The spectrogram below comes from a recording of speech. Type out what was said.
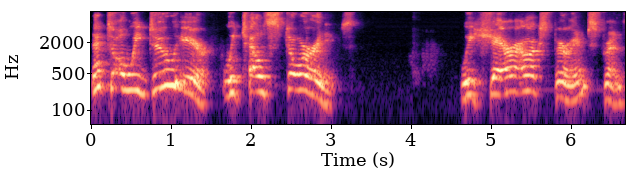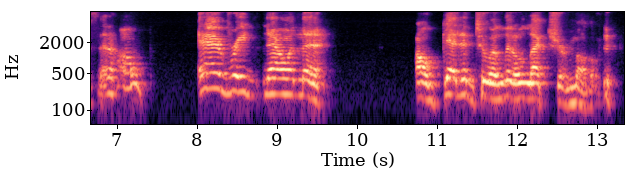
That's all we do here. We tell stories. We share our experience, strength, and hope. Every now and then, I'll get into a little lecture mode.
